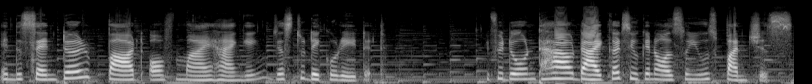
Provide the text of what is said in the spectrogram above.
in the center part of my hanging just to decorate it. If you don't have die cuts you can also use punches.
